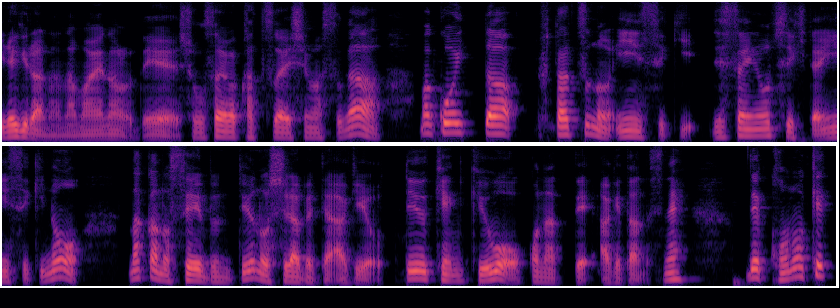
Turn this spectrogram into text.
イレギュラーな名前なので、詳細は割愛しますが、まあ、こういった2つの隕石、実際に落ちてきた隕石の中の成分っていうのを調べてあげようっていう研究を行ってあげたんですね。で、この結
